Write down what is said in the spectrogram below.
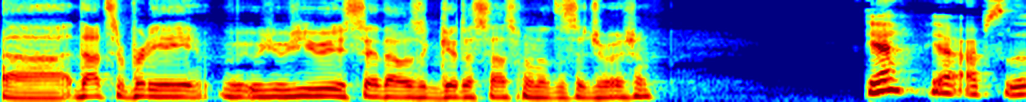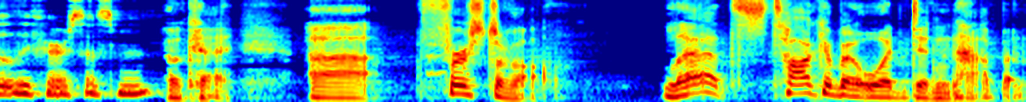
Uh, that's a pretty. You, you say that was a good assessment of the situation. Yeah, yeah, absolutely fair assessment. Okay. Uh, first of all, let's talk about what didn't happen.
